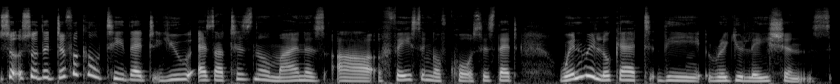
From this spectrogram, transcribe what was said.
So, so the difficulty that you as artisanal miners are facing, of course, is that when we look at the regulations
